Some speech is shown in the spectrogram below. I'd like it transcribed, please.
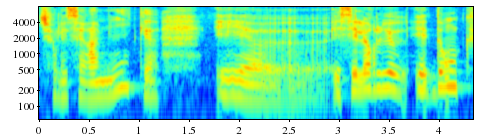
sur les céramiques et, et c'est leur lieu. Et donc,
